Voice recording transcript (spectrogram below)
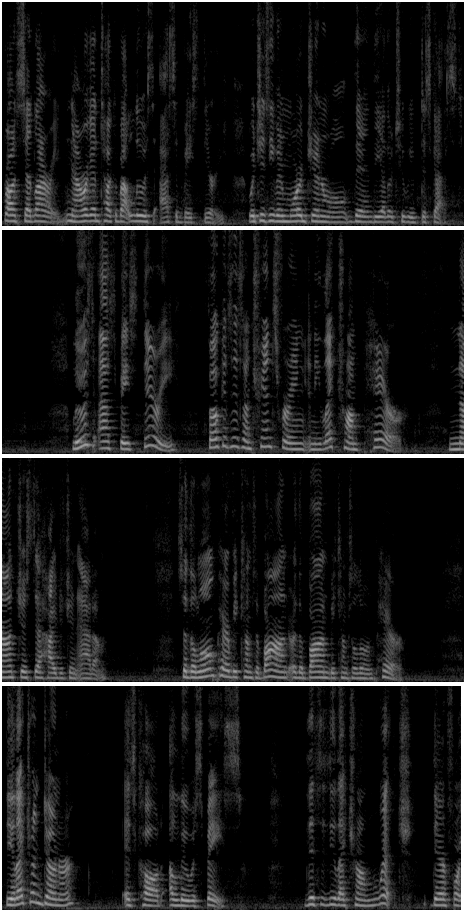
Bronsted-Lowry. Now we're going to talk about Lewis acid-base theory, which is even more general than the other two we've discussed. Lewis acid-base theory focuses on transferring an electron pair, not just a hydrogen atom. So the lone pair becomes a bond, or the bond becomes a lone pair. The electron donor is called a Lewis base. This is electron rich, therefore,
